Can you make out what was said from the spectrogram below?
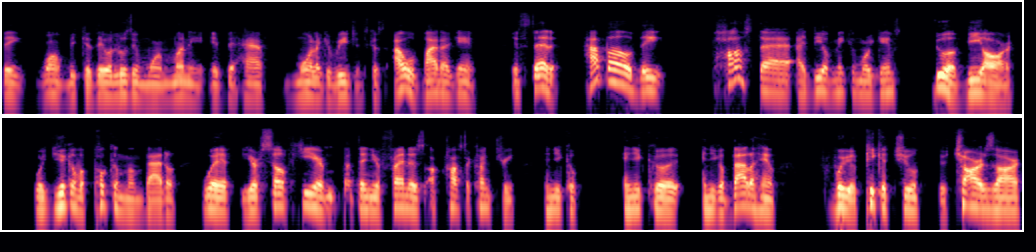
they won't because they were losing more money if they have more like regions. Because I will buy that game instead. How about they pause that idea of making more games? Do a VR where you have a Pokemon battle with yourself here, but then your friend is across the country, and you could and you could and you could battle him with your Pikachu, your Charizard,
